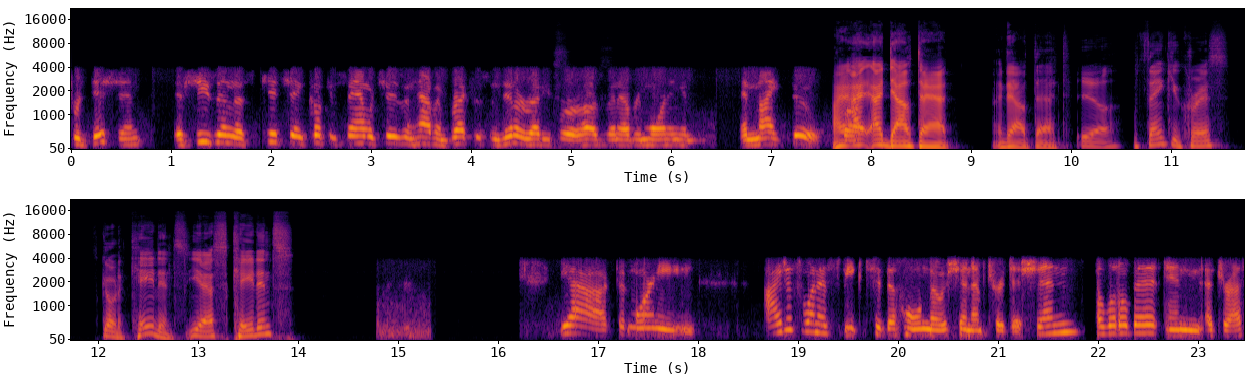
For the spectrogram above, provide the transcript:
tradition, if she's in this kitchen cooking sandwiches and having breakfast and dinner ready for her husband every morning and, and night too. I, But- I, I doubt that. I doubt that. Yeah. Well, thank you, Chris. Let's go to Cadence. Yes, Cadence. Yeah, good morning. I just want to speak to the whole notion of tradition a little bit and address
